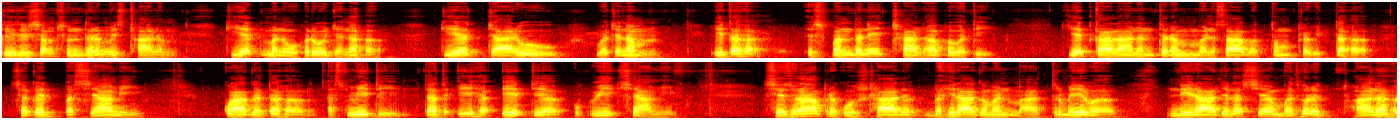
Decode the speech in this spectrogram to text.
कीदृशं सुन्दरं स्थानं, कियत् मनोहरो जनः कियच्चारू वचनम् इतः स्पंदनेच्छा न भवति। मनसा वक्त प्रवृत्तः। सकद पश्यामि। क्वागतः अस्मीति। तत इह एत्य उपवेक्ष्यामि। सिधुना मात्रमेव नीराजनस्य मधुरध्वानः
